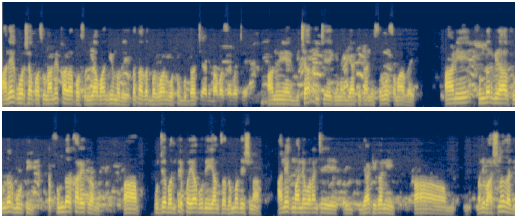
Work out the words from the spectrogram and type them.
अनेक वर्षापासून अनेक काळापासून या वांगीमध्ये तथागत भगवान गौतम बुद्धाचे आणि बाबासाहेबांचे अनुयायी विचारांचे आहे की नाही या ठिकाणी सर्व समाज आहे. आणि सुंदर विहार सुंदर मूर्ती सुंदर कार्यक्रम अं, पूज्य बनते पयाबुदी यांचं धम्मदेशना अनेक मान्यवरांचे या ठिकाणी अं, म्हणजे भाषणं झाली.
